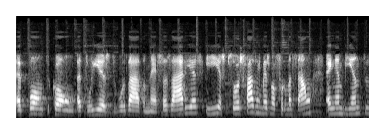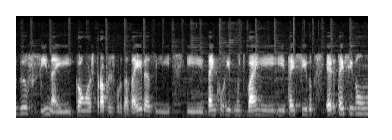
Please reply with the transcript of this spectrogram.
a, ponte com ateliês de bordado nessas áreas e as pessoas fazem mesmo a formação em ambiente de oficina e com as próprias bordadeiras e, e tem corrido muito bem e, e tem sido, eh, tem sido um,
